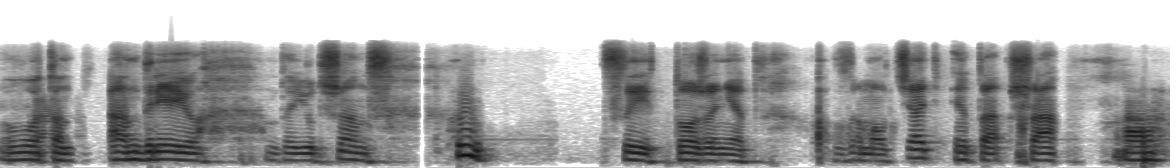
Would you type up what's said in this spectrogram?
Вот Ан- Андрею дают шанс. Сын. Цы тоже нет. Замолчать это ша. А,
